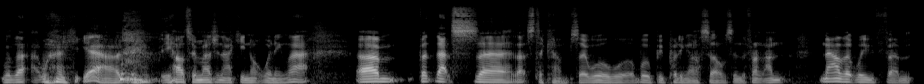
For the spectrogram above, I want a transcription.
Well, that yeah, it'd be hard to imagine Aki not winning that. Um, but that's uh, that's to come. So we'll we'll be putting ourselves in the front. And now that we've um,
